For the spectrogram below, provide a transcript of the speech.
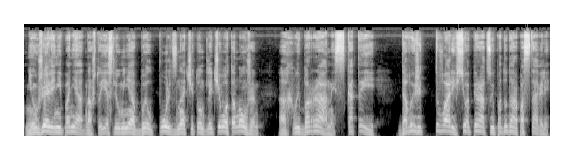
Неужели непонятно, что если у меня был пульт, значит он для чего-то нужен? Ах вы бараны, скоты! Да вы же, твари, всю операцию под удар поставили!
